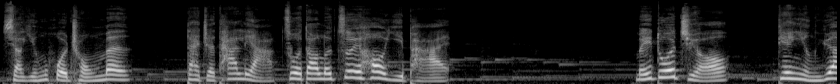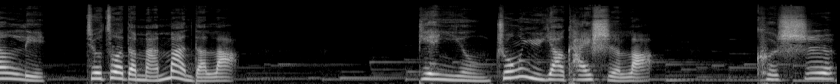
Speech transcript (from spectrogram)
小萤火虫们带着他俩坐到了最后一排。没多久，电影院里就坐得满满的了。电影终于要开始了，可是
